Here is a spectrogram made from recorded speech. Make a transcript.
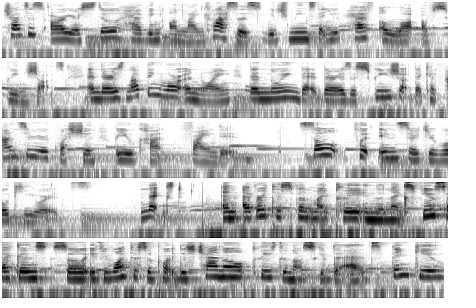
chances are you're still having online classes, which means that you have a lot of screenshots. And there is nothing more annoying than knowing that there is a screenshot that can answer your question, but you can't find it. So put in searchable keywords. Next, an advertisement might play in the next few seconds, so if you want to support this channel, please do not skip the ads. Thank you!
